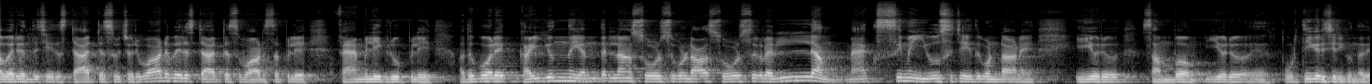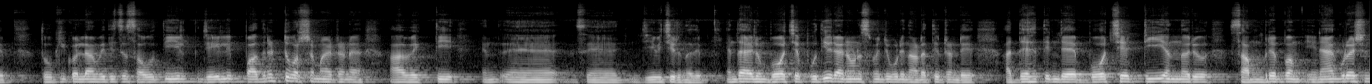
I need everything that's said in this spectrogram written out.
അവരെന്ത് ചെയ്ത് സ്റ്റാറ്റസ് വെച്ച് ഒരുപാട് പേര് സ്റ്റാറ്റസ് വാട്സപ്പിൽ ഫാമിലി ഗ്രൂപ്പിൽ അതുപോലെ കഴിയുന്ന എന്തെല്ലാം സോഴ്സുകളുണ്ട് ആ സോഴ്സുകളെല്ലാം മാക്സിമം യൂസ് ചെയ്തുകൊണ്ടാണ് ഈ ഒരു സംഭവം ഈ ഒരു പൂർത്തീകരിച്ചിരിക്കുന്നത്. തൂക്കിക്കൊല്ലാൻ വിധിച്ച സൗദിയിൽ ജയിലിൽ പതിനെട്ട് വർഷമായിട്ടാണ് ആ വ്യക്തി ജീവിച്ചിരുന്നത്. എന്തായാലും ബോച്ചെ പുതിയൊരു അനൗൺസ്മെന്റ് കൂടി നടത്തിയിട്ടുണ്ട്. അദ്ദേഹത്തിന്റെ ബോച്ചെ ടീ എന്നൊരു സംരംഭം ഇനാഗുറേഷൻ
